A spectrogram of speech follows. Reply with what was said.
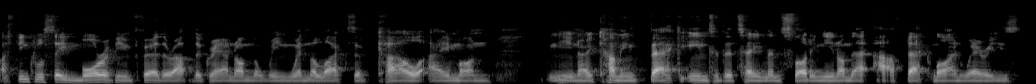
I think we'll see more of him further up the ground on the wing when the likes of Karl Amon, you know, coming back into the team and slotting in on that half back line where he's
